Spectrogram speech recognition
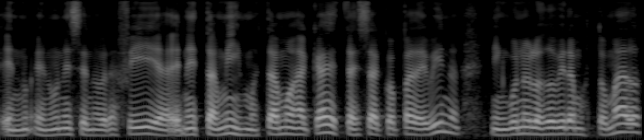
en, una escenografía, en esta misma, estamos acá, está esa copa de vino, ninguno de los dos hubiéramos tomado,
